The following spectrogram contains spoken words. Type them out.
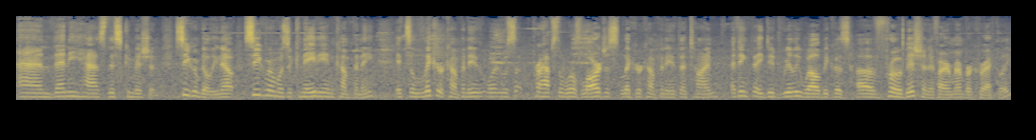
And then he has this commission, Seagram Building. Now, Seagram was a Canadian company. It's a liquor company. It was perhaps the world's largest liquor company at that time. I think they did really well because of prohibition, if I remember correctly.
